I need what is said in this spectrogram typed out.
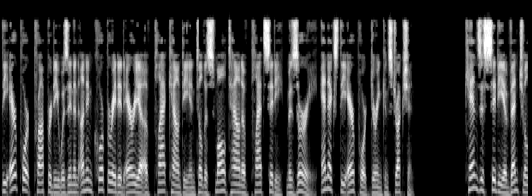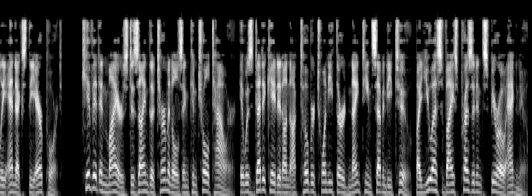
The airport property was in an unincorporated area of Platte County until the small town of Platte City, Missouri, annexed the airport during construction. Kansas City eventually annexed the airport. Kivett and Myers designed the terminals and control tower. It was dedicated on October 23, 1972, by U.S. Vice President Spiro Agnew.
